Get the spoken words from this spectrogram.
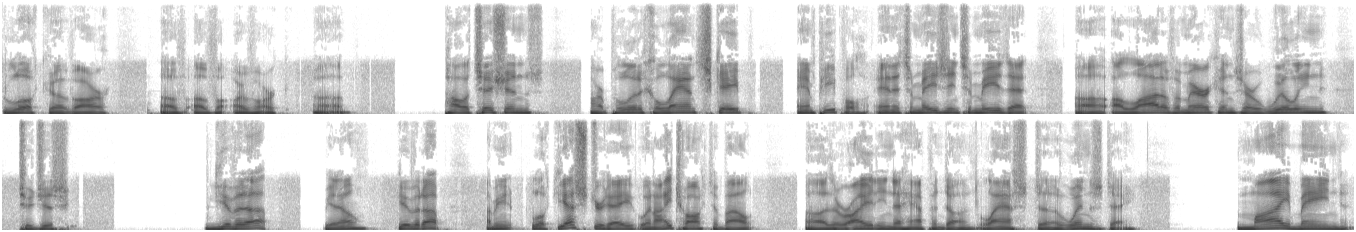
look of our of of of our uh, politicians, our political landscape, and people. And it's amazing to me that uh, a lot of Americans are willing to just give it up. You know, give it up. I mean, look, yesterday when I talked about the rioting that happened on last uh, Wednesday, my main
